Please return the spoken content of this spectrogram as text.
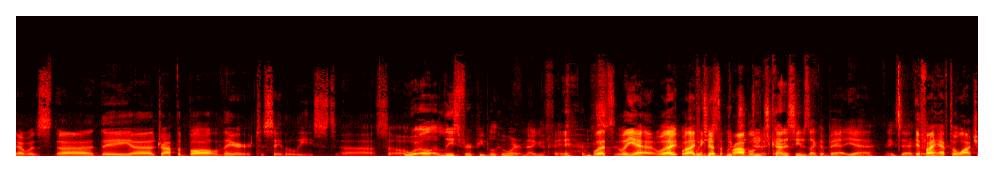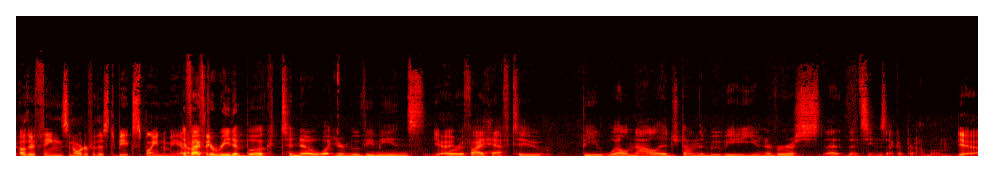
that was uh, they uh, dropped the ball there to say the least. Uh, so Well, at least for people who aren't mega fans. well, that's well, yeah. Well, I, well, I think Which that's the which- problem. Which, kind of seems like a bad. Yeah, exactly. if I have to watch other things in order for this to be explained to me, I if I have to read a book to know what your movie means, Yeah. or if I have to be well knowledged on the movie universe, that that seems like a problem. yeah,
